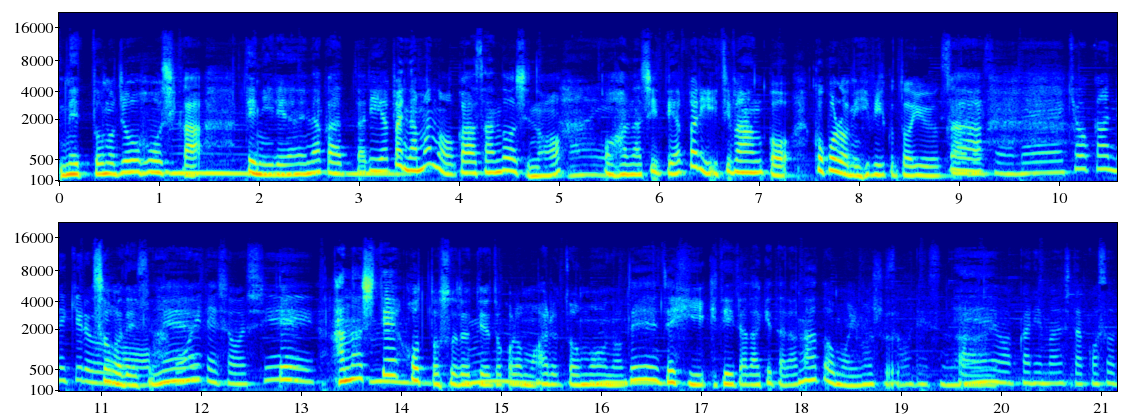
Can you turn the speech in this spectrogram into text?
ネットの情報しか手に入れられなかったり、やっぱり生のお母さん同士のお話ってやっぱり一番こう心に響くというか。そうですよね。共感できるそうですね。多いでしょうし。話してほっとするっていうところもあると思うので、うん、ぜひ来ていただけたらなと思います。そうですね。わ、はい、かりました。子育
